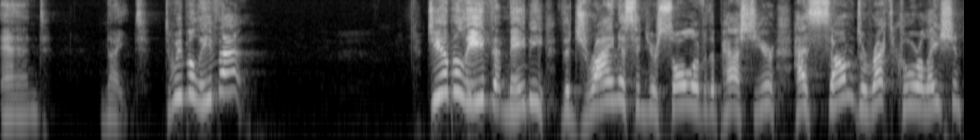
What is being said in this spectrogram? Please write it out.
and night. Do we believe that? Do you believe that maybe the dryness in your soul over the past year has some direct correlation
